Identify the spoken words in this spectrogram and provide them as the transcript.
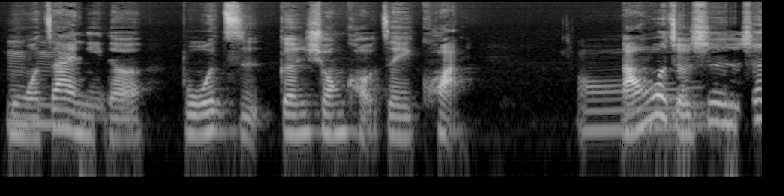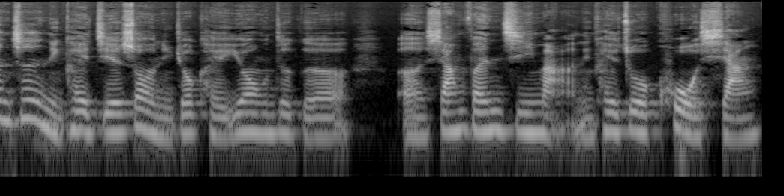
抹在你的脖子跟胸口这一块，哦，然后或者是甚至你可以接受，你就可以用这个呃香氛机嘛，你可以做扩香。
